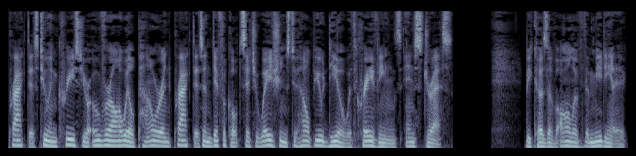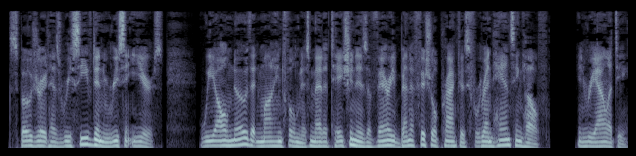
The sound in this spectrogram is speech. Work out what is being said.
practice to increase your overall willpower and practice in difficult situations to help you deal with cravings and stress. Because of all of the media exposure it has received in recent years, we all know that mindfulness meditation is a very beneficial practice for enhancing health. In reality,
